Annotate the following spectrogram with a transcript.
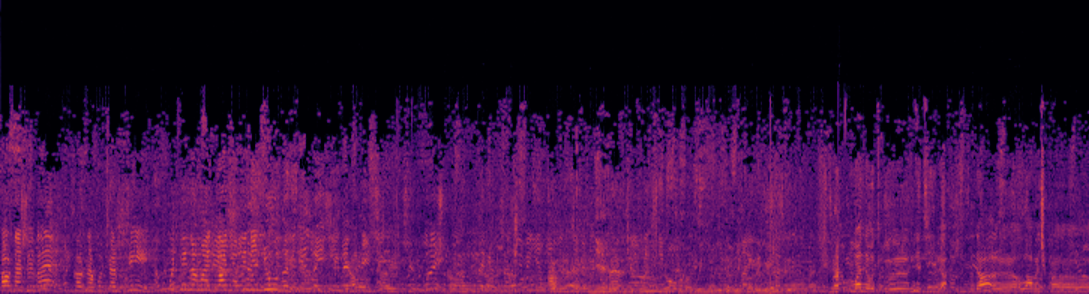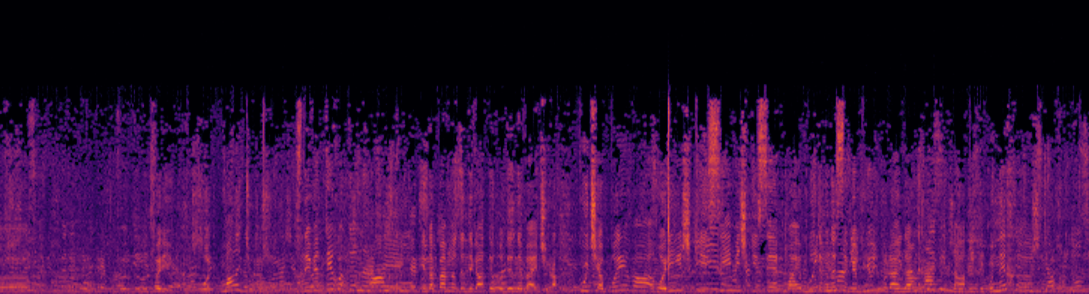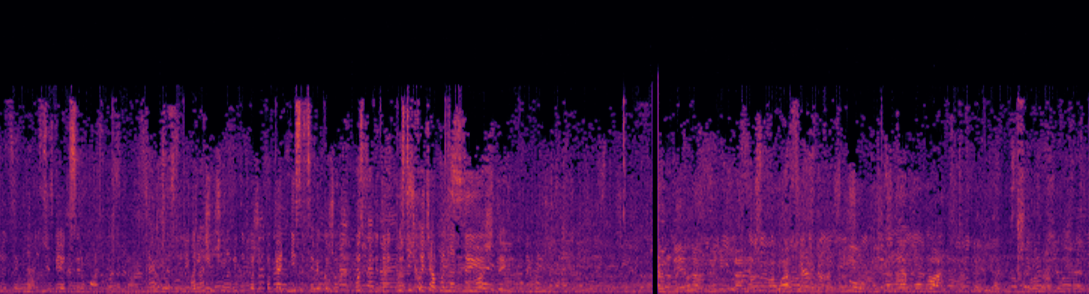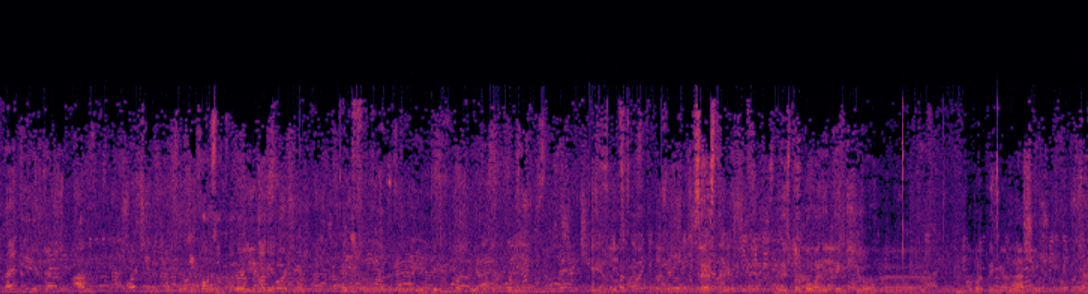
Кожна живе, і кожна хоче жити. Хоч ви на Майдані, ви не люди. У мене от е, неділя, да, е, лавочка е, у дворі. От, молодь. З 9 години ранку і, напевно, до 9 години вечора. Куча пива, горішки, сімечки, все як має бути. Вони собі п'ють, гуляють. Да, у них не війна. У них е, життя продовжується, вони тут собі як сирматки катаються. А наші чоловіки кажуть, по 5 місяців я кажу, господи, відпустіть хоча б на тиждень. Сестри, вони стурбовані тим, що е, побратимів наших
